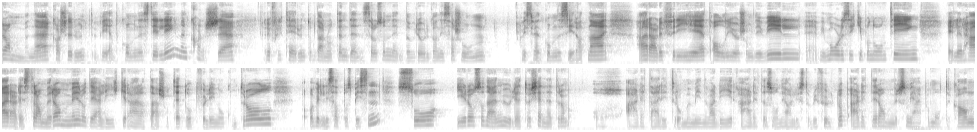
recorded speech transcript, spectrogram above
rammene kanskje rundt vedkommende stilling, men kanskje reflektere rundt om det er noen tendenser også nedover i organisasjonen. Hvis vedkommende sier at nei, her er det frihet, alle gjør som de vil, eh, vi måles ikke på noen ting, eller her er det stramme rammer, og det jeg liker, er at det er så tett oppfølging og kontroll, og veldig satt på spissen, så gir det også deg en mulighet til å kjenne etter om åh, er dette her i tråd med mine verdier? Er dette sånn jeg har lyst til å bli fulgt opp? Er dette rammer som jeg på en måte kan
